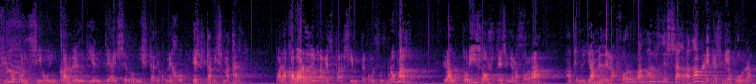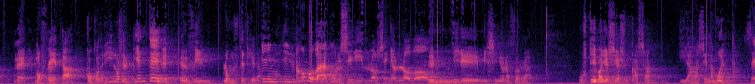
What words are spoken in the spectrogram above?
si no consigo hincarle el diente a ese bromista de conejo esta misma tarde, para acabar de una vez para siempre con sus bromas, la autorizo a usted, señora zorra, a que me llame de la forma más desagradable que se le ocurra. Eh, mofeta, cocodrilo, serpiente, en fin, lo que usted quiera. ¿Y cómo va a conseguirlo, señor Lobo? Eh, mire, mi señora Zorra, usted váyase a su casa y hágase la muerta. Sí.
